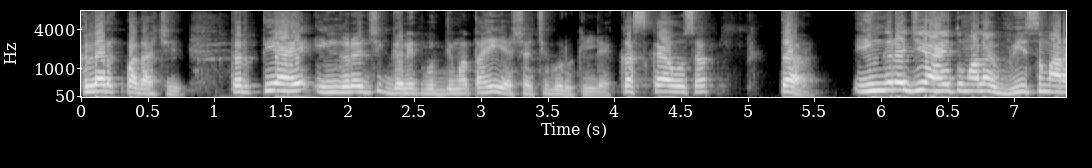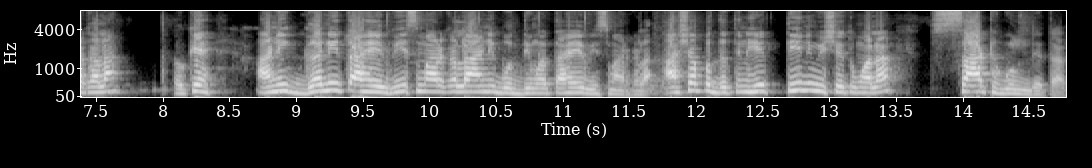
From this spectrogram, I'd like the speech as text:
क्लर्क पदाची. तर ती आहे इंग्रजी गणित बुद्धिमत्ता ही यशाची गुरुकिल्ली आहे. कसं काय हो सर? तर इंग्रजी आहे तुम्हाला वीस मार्काला ओके? आणि गणित आहे वीस मार्काला आणि बुद्धिमत्ता आहे वीस मार्काला. अशा पद्धतीने हे तीन विषय तुम्हाला साठ गुण देतात.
